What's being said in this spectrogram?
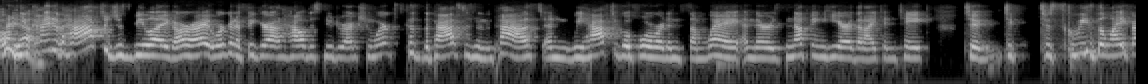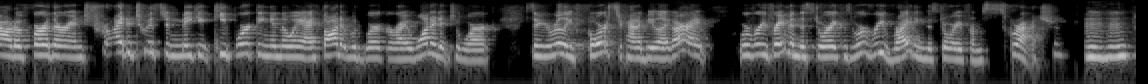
Oh, and yeah. you kind of have to just be like, all right, we're going to figure out how this new direction works because the past is in the past and we have to go forward in some way. And there's nothing here that I can take to, to, to squeeze the life out of further and try to twist and make it keep working in the way I thought it would work or I wanted it to work. So you're really forced to kind of be like, all right, we're reframing the story because we're rewriting the story from scratch. Mm-hmm.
